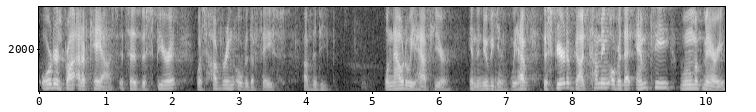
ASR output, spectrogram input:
order is brought out of chaos, it says the Spirit was hovering over the face of the deep. Well, now what do we have here in the new beginning? We have the Spirit of God coming over that empty womb of Mary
